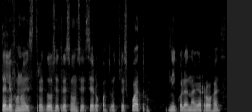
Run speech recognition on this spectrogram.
teléfono es 312-311-0434. Nicolás Navia Rojas,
